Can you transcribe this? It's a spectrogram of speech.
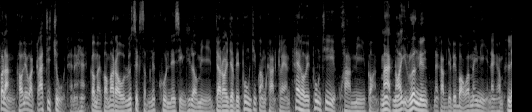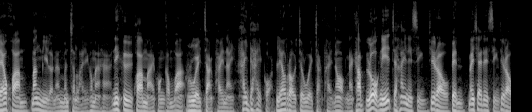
ฝรั่งเขาเรียกว่า gratitude นะฮะก็หมายความว่าเรารู้สึกสำนึกคุณในสิ่งที่เรามี แต่เราจะไปพุ่งที่ความขาดแคลน ให้เราไปพุ่งที่ความมีก่อนมากน้อยอีกเรื่องหนึ่งนะครับอย่าไปบอกว่าไม่มีนะครับแล้วความมั่งมีเหล่านั้นมันจะไหลเข้ามาหา นี่คือความหมายของคำว่ารวยจากภายในให้ได้ก่อนแล้วเราจะรวยจากภายนอกนะครับ โลกนี้จะให้ในสิ่งที่เราเป็นไม่ใช่ในสิ่งที่เรา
